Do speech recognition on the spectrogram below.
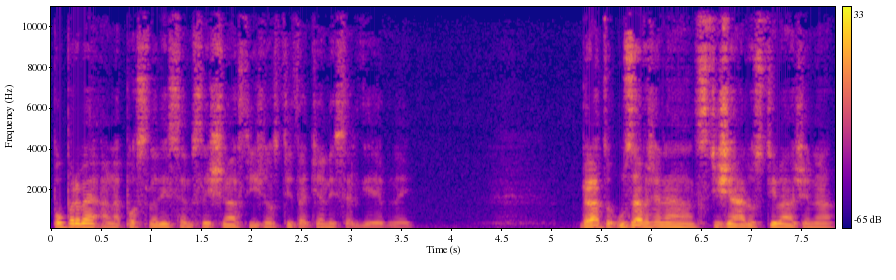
Poprvé a naposledy jsem slyšela stížnosti Tatiany Sergejevny. Byla to uzavřená, stižádostivá žena,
